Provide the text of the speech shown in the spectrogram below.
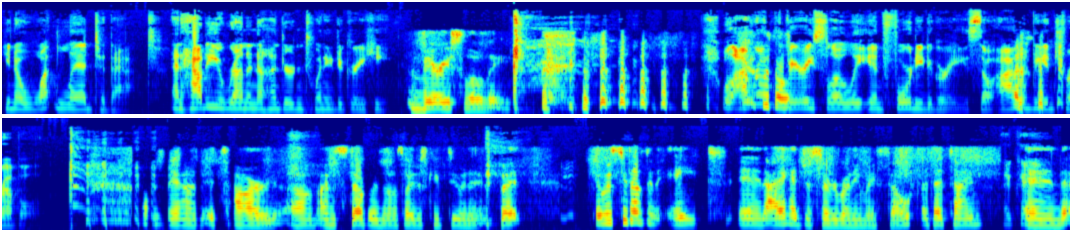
you know what led to that? And how do you run in 120 degree heat? Very slowly. Well, I run very slowly in 40 degrees, so I would be in trouble. oh man, it's hard. Um, I'm stubborn though, so I just keep doing it. But it was 2008, and I had just started running myself at that time, Okay. and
